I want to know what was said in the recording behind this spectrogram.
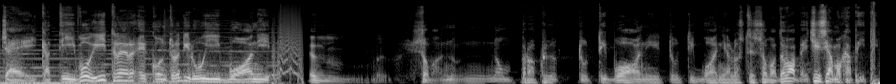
c'è il cattivo Hitler e contro di lui i buoni... Ehm, insomma, n- non proprio tutti buoni, tutti buoni allo stesso modo, vabbè, ci siamo capiti.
